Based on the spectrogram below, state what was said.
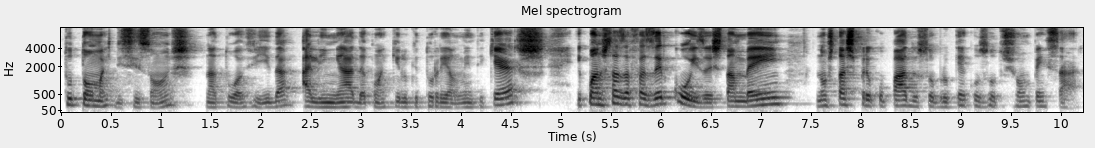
Tu tomas decisões na tua vida alinhada com aquilo que tu realmente queres. E quando estás a fazer coisas, também não estás preocupado sobre o que é que os outros vão pensar.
